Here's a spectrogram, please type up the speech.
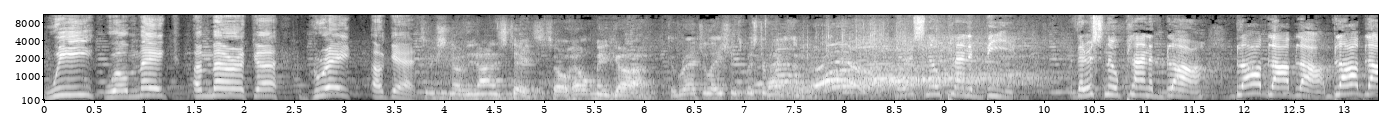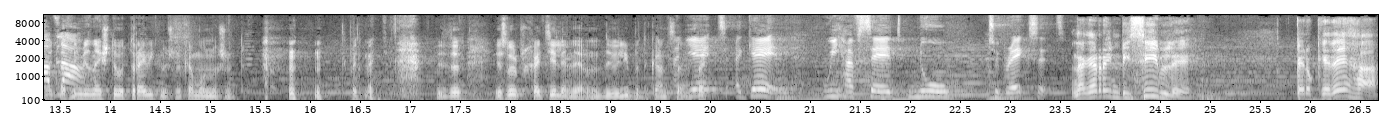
We will make America great again. Constitution of the United States. So help me God. Congratulations, Mr. President. There is no planet B. There is no planet blah. Blah, blah, blah. Blah, blah, Это совсем не blah. значит, что его травить нужно. Кому он нужен Понимаете? Это, Если бы хотели, наверное, довели бы до конца. And yet, again, we have said no to Brexit. Una guerra invisible, pero que deja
